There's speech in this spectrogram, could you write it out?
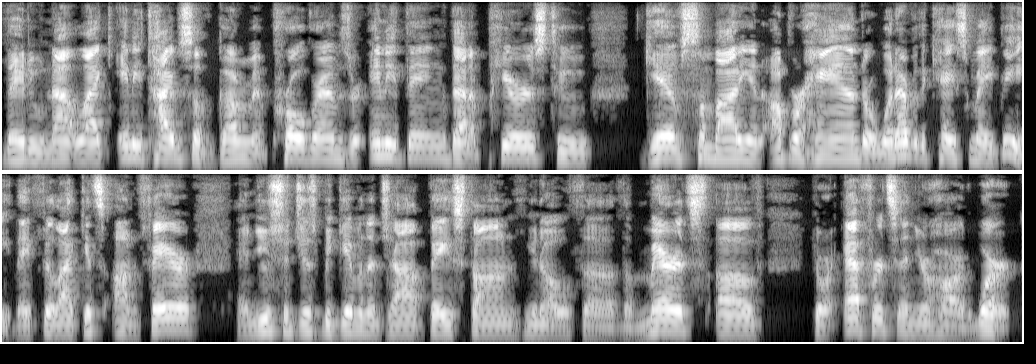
They do not like any types of government programs or anything that appears to give somebody an upper hand or whatever the case may be. They feel like it's unfair and you should just be given a job based on, you know, the the merits of your efforts and your hard work.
